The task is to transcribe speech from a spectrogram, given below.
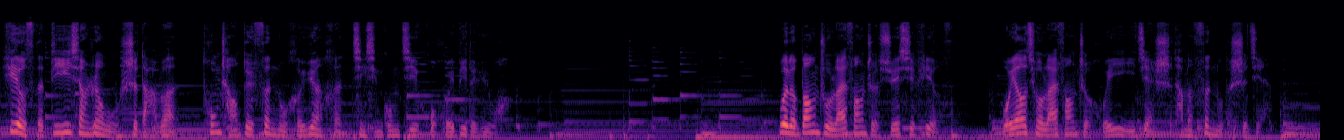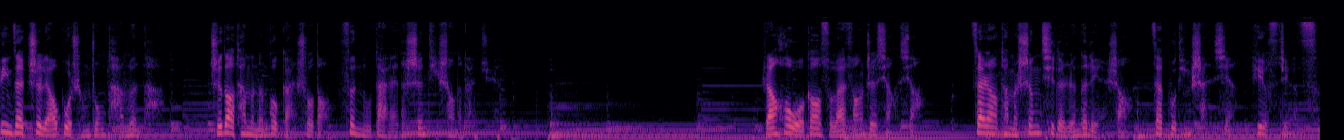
Heals 的第一项任务是打乱通常对愤怒和怨恨进行攻击或回避的欲望。为了帮助来访者学习 Heals，我要求来访者回忆一件使他们愤怒的事件，并在治疗过程中谈论它，直到他们能够感受到愤怒带来的身体上的感觉。然后我告诉来访者想象，在让他们生气的人的脸上在不停闪现 Heals 这个词，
